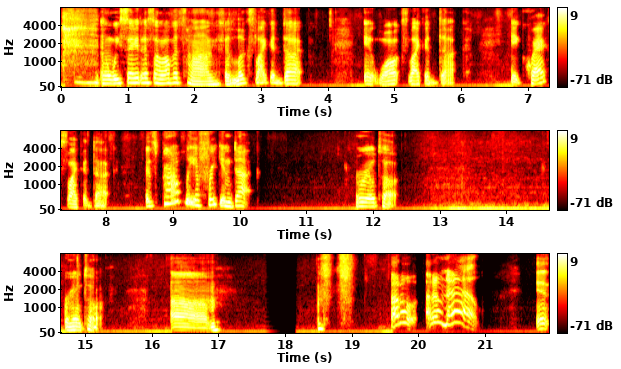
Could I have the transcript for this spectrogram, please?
And we say this all the time. If it looks like a duck, it walks like a duck. It quacks like a duck. It's probably a freaking duck. Real talk. Real talk. Um I don't I don't know. And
